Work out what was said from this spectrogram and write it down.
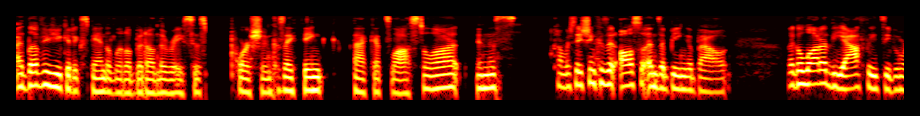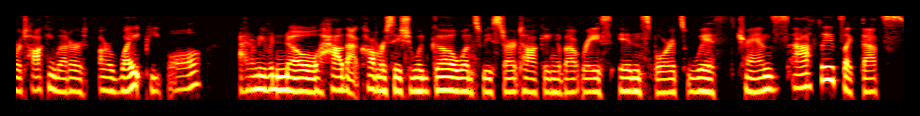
i'd love if you could expand a little bit on the racist portion because i think that gets lost a lot in this conversation because it also ends up being about like a lot of the athletes even we're talking about are, are white people I don't even know how that conversation would go once we start talking about race in sports with trans athletes. Like that's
